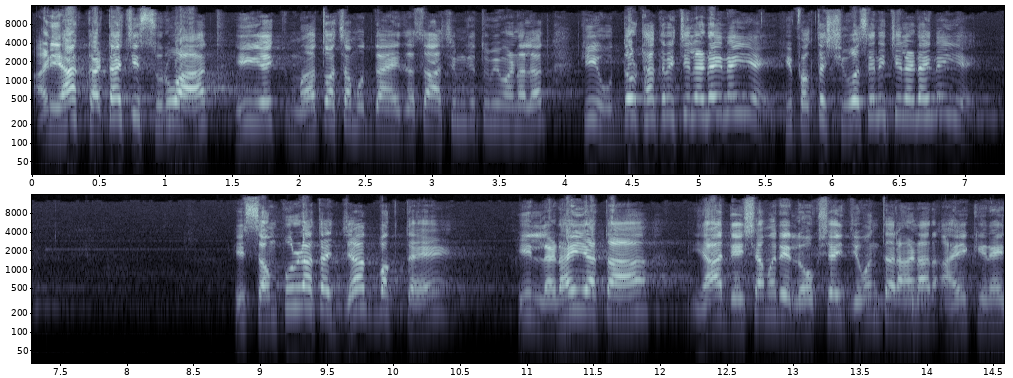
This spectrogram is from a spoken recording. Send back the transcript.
आणि ह्या कटाची सुरुवात ही एक महत्त्वाचा मुद्दा आहे. जसं असीमजी तुम्ही म्हणालात की उद्धव ठाकरेची लढाई नाही आहे ही फक्त शिवसेनेची लढाई नाही आहे ही संपूर्ण आता जग बघतंय. ही लढाई आता या देशामध्ये लोकशाही जिवंत राहणार आहे की नाही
